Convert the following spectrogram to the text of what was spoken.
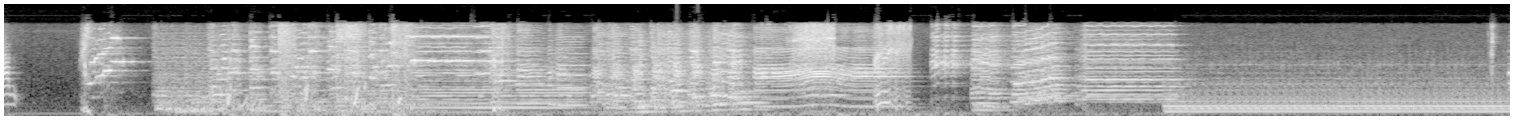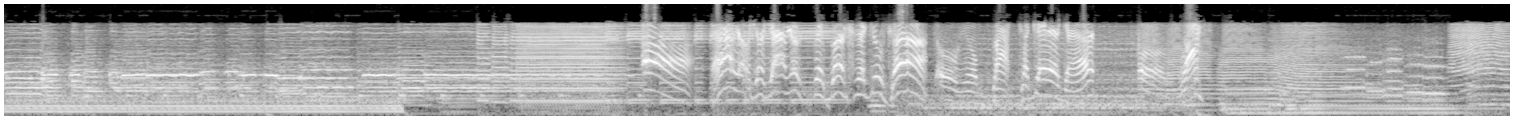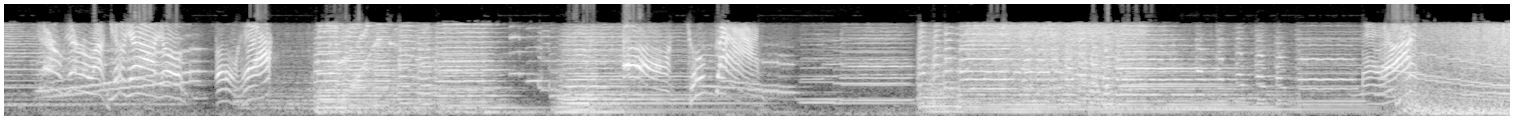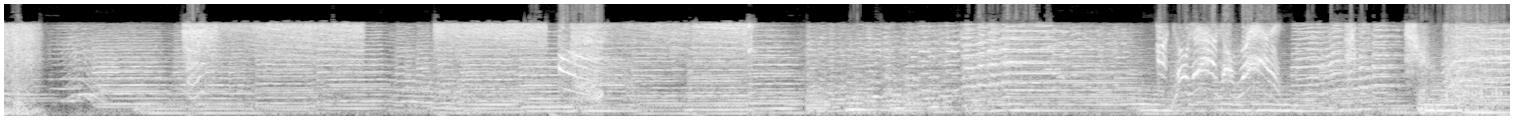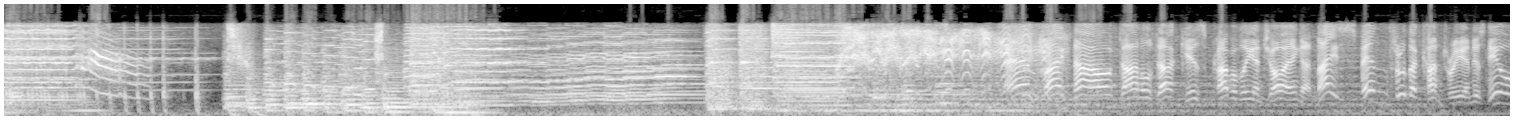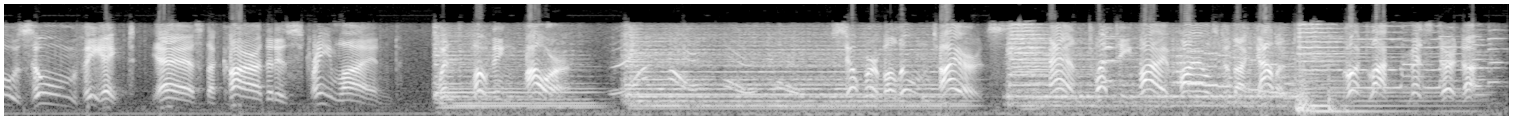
for Donald Duck is probably enjoying a nice spin through the country in his new Zoom V8. Yes, the car that is streamlined with floating power, super balloon tires, and 25 miles to the gallon. Good luck, Mr. Duck.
